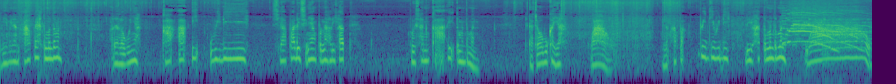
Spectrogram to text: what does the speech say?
Ini mainan apa ya teman-teman? Ada logonya. KAI. Widih Siapa di sini yang pernah lihat tulisan KAI teman-teman? Kita coba buka ya. Wow. Ini apa? Widih widih. Lihat teman-teman. Wow.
